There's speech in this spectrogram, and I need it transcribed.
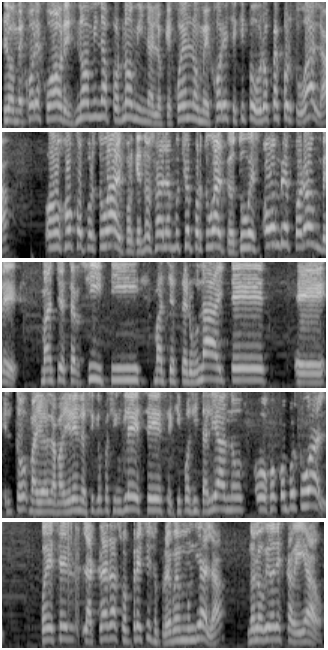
los mejores jugadores, nómina por nómina, los que juegan los mejores equipos de Europa es Portugal. ¿ah? Ojo con Portugal, porque no se habla mucho de Portugal, pero tú ves hombre por hombre. Manchester City, Manchester United, eh, la mayoría de los equipos ingleses, equipos italianos. Ojo con Portugal. Puede ser la clara sorpresa y su problema mundial. ¿ah? No lo veo descabellado.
